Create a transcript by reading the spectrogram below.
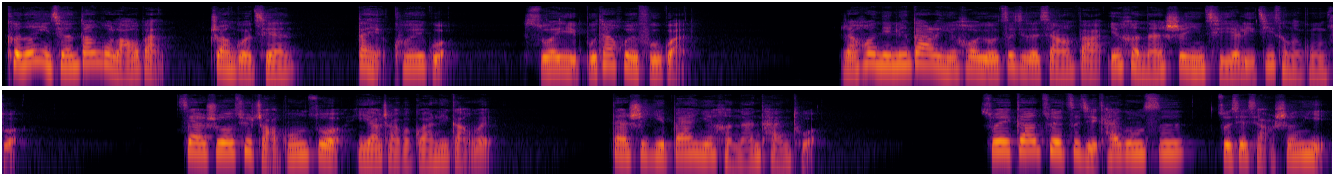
可能以前当过老板，赚过钱，但也亏过，所以不太会服管。然后年龄大了以后，有自己的想法，也很难适应企业里基层的工作。再说去找工作，也要找个管理岗位，但是一般也很难谈妥。所以干脆自己开公司。做些小生意，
